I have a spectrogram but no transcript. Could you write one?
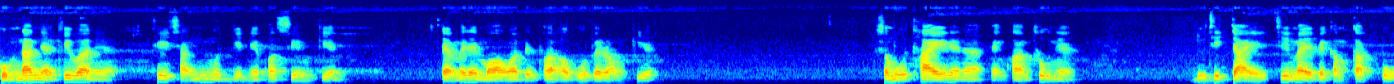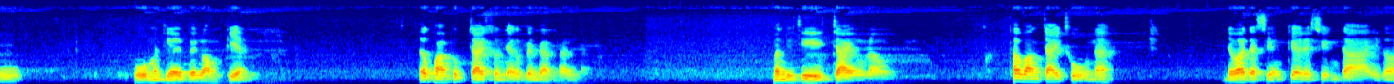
กลุ่มนั้นเนี่ยคิดว่าเนี่ย ที่ฉันหงุดหงิดเนี่ยเพราะเสียงเกี้ยแต่ไม่ได้มองว่าเป็นเพราะเอาหูไปลองเกี้ยสมุทัยเนี่ยนะแห่งความทุกข์เนี่ย อยู่ที่ใจที่ไม่ไปกำกับหู หูมันเลยไปลองเกี้ยแล้วความทุกข์ใจส่วนใหญ่ก็เป็นแบบนั้นนะมันอยู่ที่ใจของเรา ถ้าวางใจถูกนะเดี๋ยวว่าแต่เสียงเกี้ยหรือเสียงด่านี่ก็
